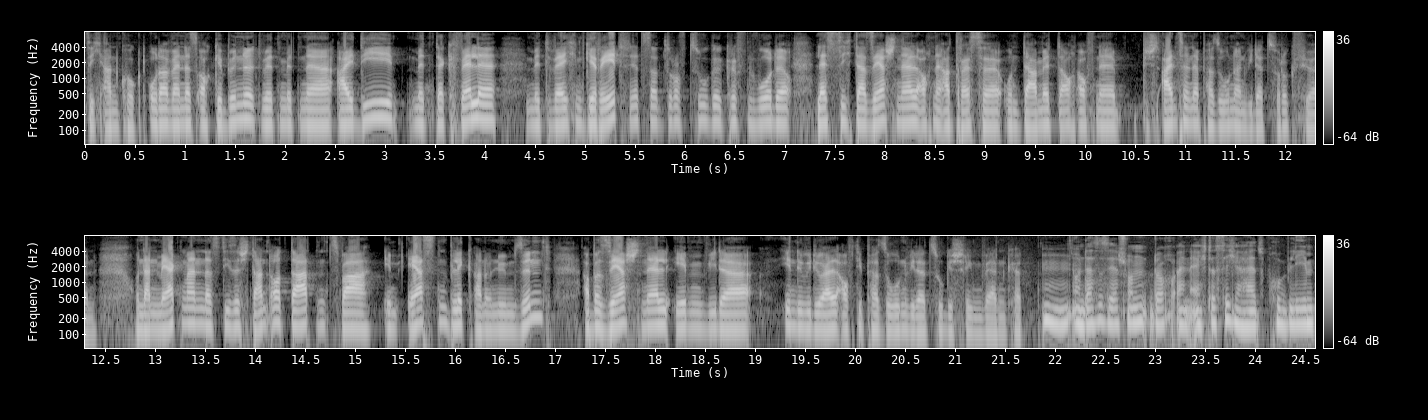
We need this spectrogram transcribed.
sich anguckt oder wenn das auch gebündelt wird mit einer ID, mit der Quelle, mit welchem Gerät jetzt darauf zugegriffen wurde, lässt sich da sehr schnell auch eine Adresse und damit auch auf eine einzelne Person dann wieder zurückführen. Und dann merkt man, dass diese Standortdaten zwar im ersten Blick anonym sind, aber sehr schnell eben wieder individuell auf die Person wieder zugeschrieben werden können. Mhm. Und das ist ja schon doch ein echtes Sicherheitsproblem.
